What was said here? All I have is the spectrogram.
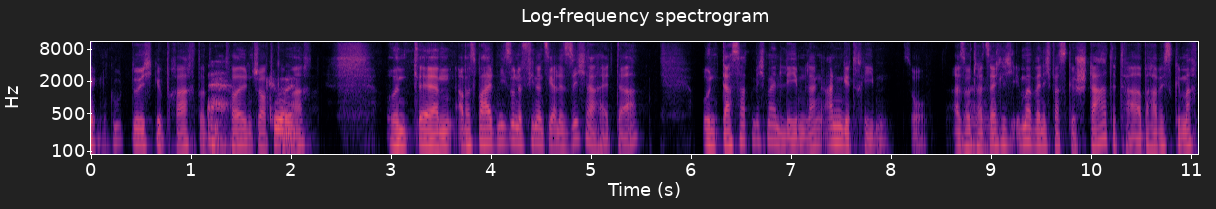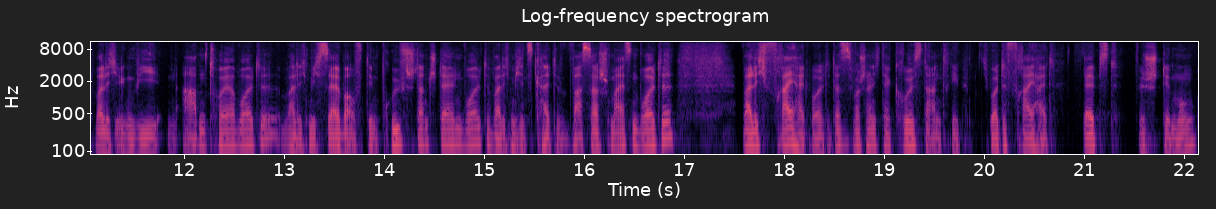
gut durchgebracht und einen tollen Job cool. gemacht. Und, ähm, aber es war halt nie so eine finanzielle Sicherheit da. Und das hat mich mein Leben lang angetrieben. So. Also tatsächlich immer, wenn ich was gestartet habe, habe ich es gemacht, weil ich irgendwie ein Abenteuer wollte, weil ich mich selber auf den Prüfstand stellen wollte, weil ich mich ins kalte Wasser schmeißen wollte, weil ich Freiheit wollte. Das ist wahrscheinlich der größte Antrieb. Ich wollte Freiheit, Selbstbestimmung.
